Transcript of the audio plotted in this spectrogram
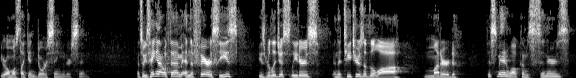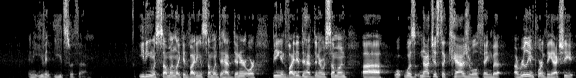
you're almost like endorsing their sin. And so he's hanging out with them, and the Pharisees, these religious leaders, and the teachers of the law muttered, This man welcomes sinners, and he even eats with them eating with someone, like inviting someone to have dinner or being invited to have dinner with someone, uh, was not just a casual thing, but a really important thing. It actually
